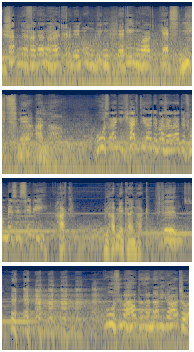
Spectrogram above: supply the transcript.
Die Schatten der Vergangenheit können den Augenblicken der Gegenwart jetzt nichts mehr anhaben. Wo ist eigentlich Hack, die alte Wasserratte vom Mississippi? Hack? Wir haben hier keinen Hack. Stimmt. Wo ist überhaupt unser Navigator?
